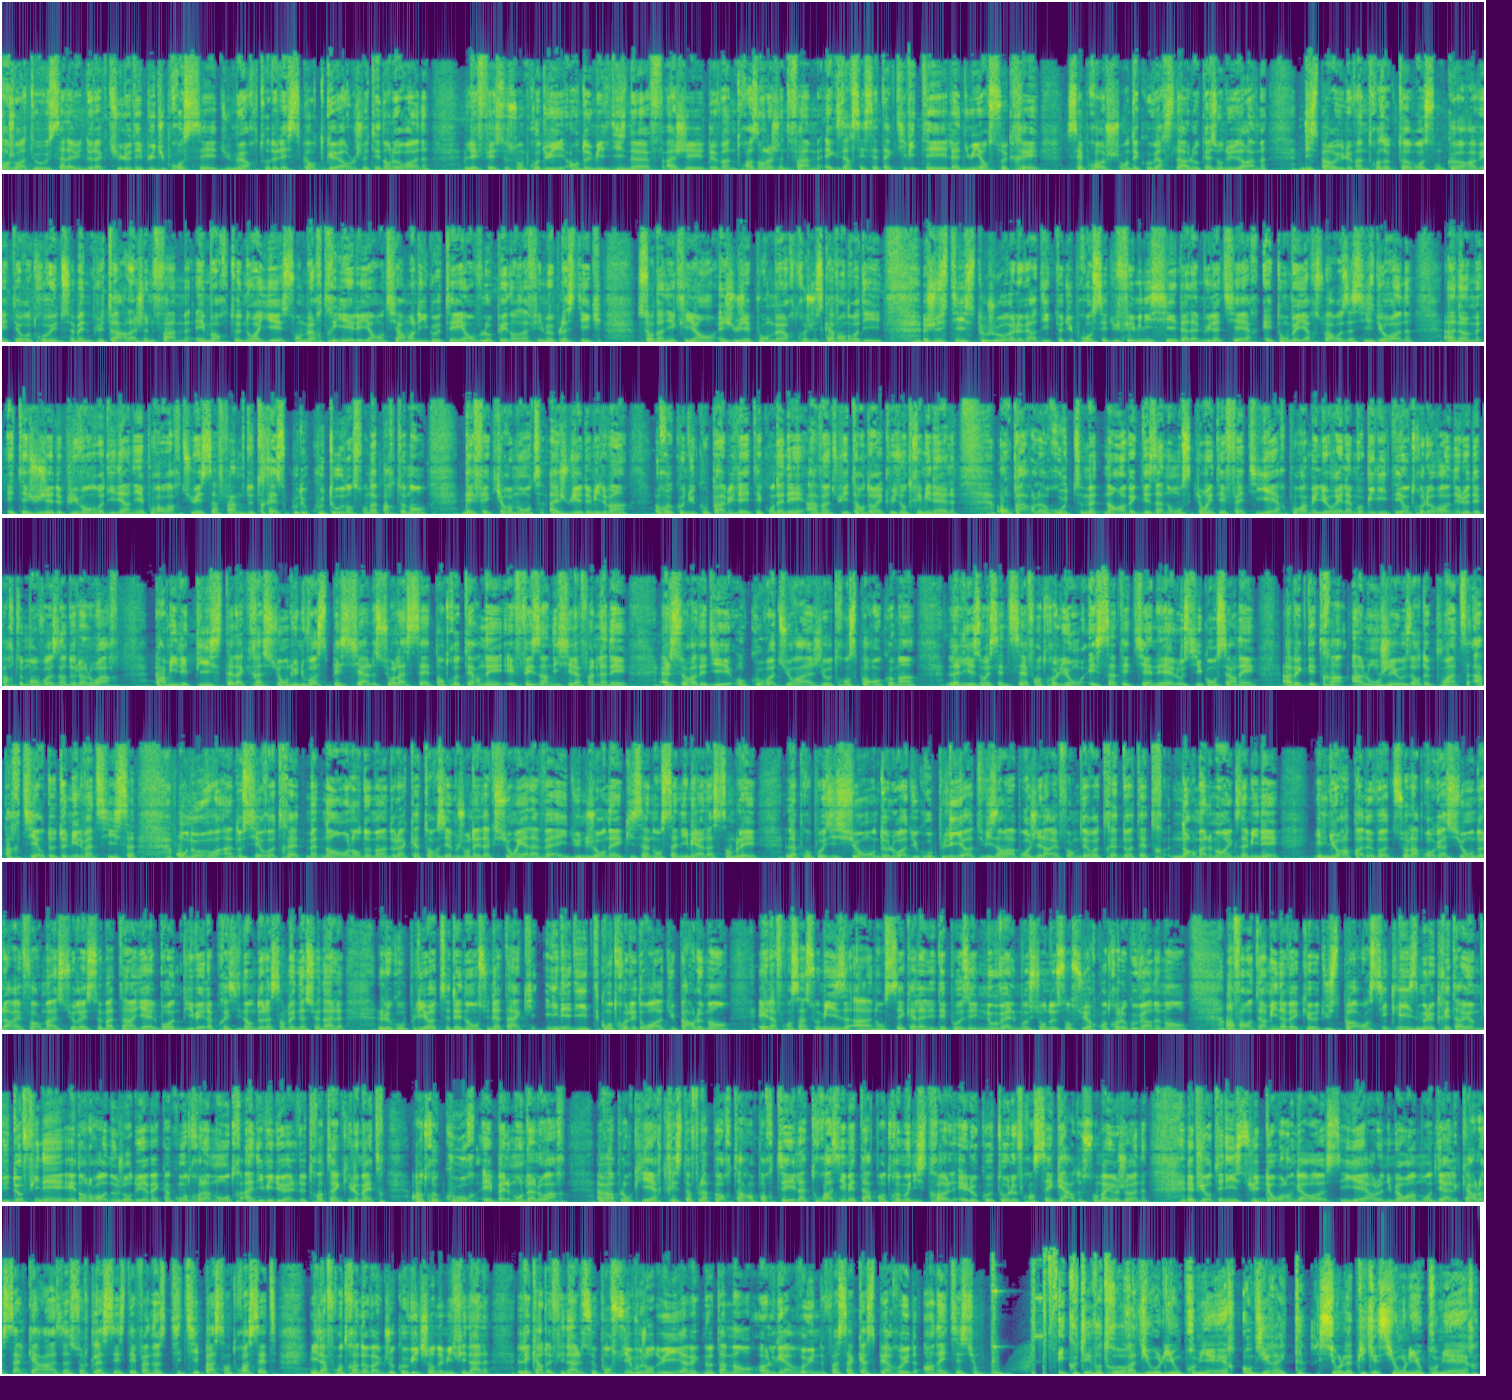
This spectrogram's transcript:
Bonjour à tous. À la une de l'actu, le début du procès du meurtre de l'escort girl jetée dans le Rhône. Les faits se sont produits en 2019. Âgée de 23 ans, la jeune femme exerçait cette activité la nuit en secret. Ses proches ont découvert cela à l'occasion du drame. Disparue le 23 octobre, son corps avait été retrouvé une semaine plus tard. La jeune femme est morte noyée, son meurtrier l'ayant entièrement ligoté et enveloppé dans un film plastique. Son dernier client est jugé pour meurtre jusqu'à vendredi. Justice toujours et le verdict du procès du féminicide à la mulatière est tombé hier soir aux assises du Rhône. Un homme était jugé depuis vendredi dernier pour avoir tué sa femme de 13 coups de couteau dans son appartement. Des faits qui remontent à juillet 2020. Reconnu coupable, il a été condamné à 28 ans de réclusion criminelle. On parle route maintenant avec des annonces qui ont été faites hier pour améliorer la mobilité entre le Rhône et le département voisin de la Loire. Parmi les pistes, la création d'une voie spéciale sur l'A7 entre Ternay et Fézin d'ici la fin de l'année. Elle sera dédiée au covoiturage et au transport en commun. La liaison SNCF entre Lyon et Saint-Etienne est elle aussi concernée avec des trains allongés aux heures de pointe à partir de 2026. On ouvre un dossier retraite maintenant au lendemain de la 14e journée d'action et à la veille d'une journée qui s'annonce animée à l'Assemblée. La proposition de loi du groupe Liot visant à abroger la réforme des retraites doit être normalement examinée. Il n'y aura pas de vote sur l'abrogation de la réforme, a assuré ce matin Yael Braun-Pivet, la présidente de l'Assemblée nationale. Le groupe Liot dénonce une attaque inédite contre les droits du Parlement et la France insoumise a annoncé qu'elle allait déposer une nouvelle motion de censure contre le gouvernement. Enfin, on termine avec euh, du sport. En cyclisme, le critérium du Dauphiné est dans le Rhône aujourd'hui avec un contre-la-montre individuel de 31 km entre Cours et Belmont de la Loire. Rappelons qu'hier, Christophe Laporte a remporté la troisième étape entre Monistrol et Le Coteau. Le Français garde son maillot jaune. Et puis au tennis, suite de Roland Garros. Hier, le numéro 1 mondial, Carlos Alcaraz a surclassé Stefanos Tsitsipas en 3-7. Il affrontera Novak Djokovic en demi-finale. Les quarts de finale se poursuivent aujourd'hui avec notamment Holger Rune face à Casper Rude en night session. Écoutez votre radio Lyon Première en direct sur l'application Lyon Première,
